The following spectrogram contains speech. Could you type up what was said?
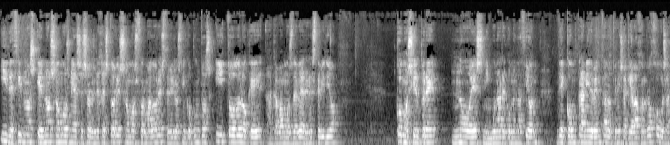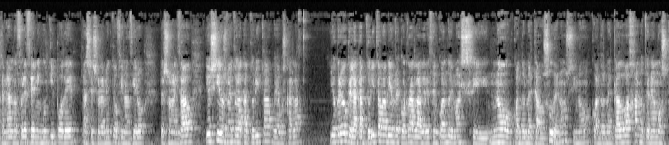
y decirnos que no somos ni asesores ni gestores, somos formadores, tenéis los cinco puntos y todo lo que acabamos de ver en este vídeo, como siempre, no es ninguna recomendación de compra ni de venta, lo tenéis aquí abajo en rojo, pues en general no ofrece ningún tipo de asesoramiento financiero personalizado. Yo sí os meto la capturita, voy a buscarla. Yo creo que la capturita va bien recordarla de vez en cuando y más si no cuando el mercado sube, ¿no? Sino cuando el mercado baja no tenemos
